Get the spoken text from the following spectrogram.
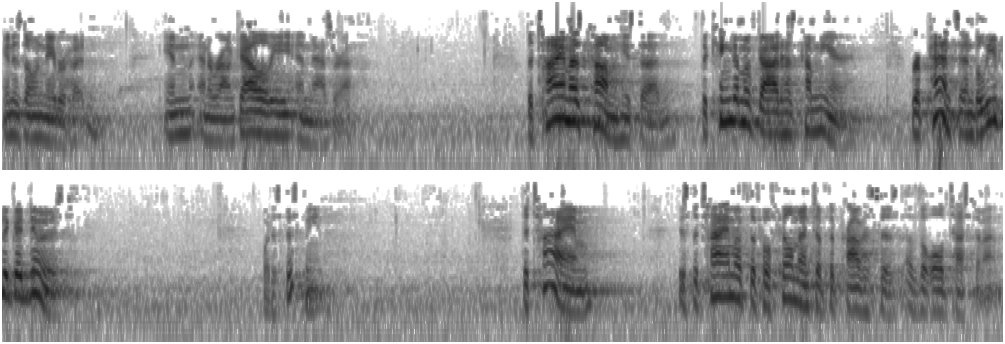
in his own neighborhood, in and around Galilee and Nazareth. The time has come, he said. The kingdom of God has come near. Repent and believe the good news. What does this mean? The time is the time of the fulfillment of the promises of the Old Testament,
